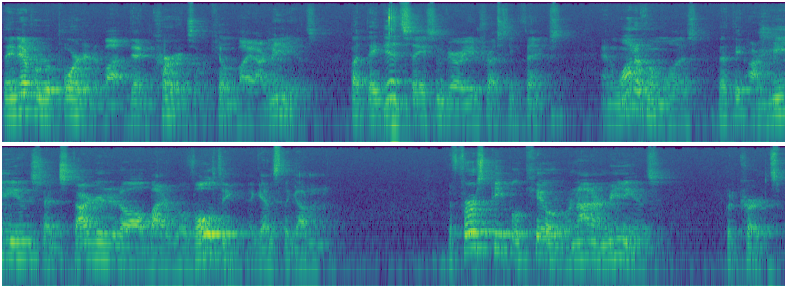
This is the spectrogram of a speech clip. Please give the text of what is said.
They never reported about dead Kurds that were killed by Armenians, but they did say some very interesting things. And one of them was that the Armenians had started it all by revolting against the government. The first people killed were not Armenians, but Kurds.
